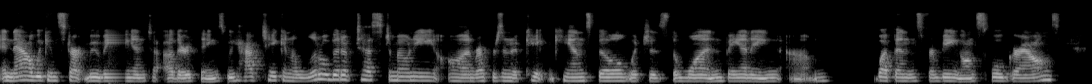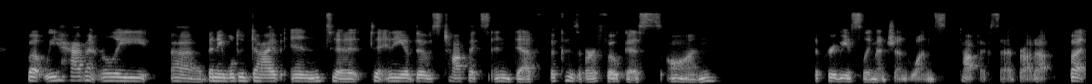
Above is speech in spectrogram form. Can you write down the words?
And now we can start moving into other things. We have taken a little bit of testimony on Representative Kate McCann's bill, which is the one banning um, weapons from being on school grounds. But we haven't really uh, been able to dive into to any of those topics in depth because of our focus on the previously mentioned ones, topics that I brought up. But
